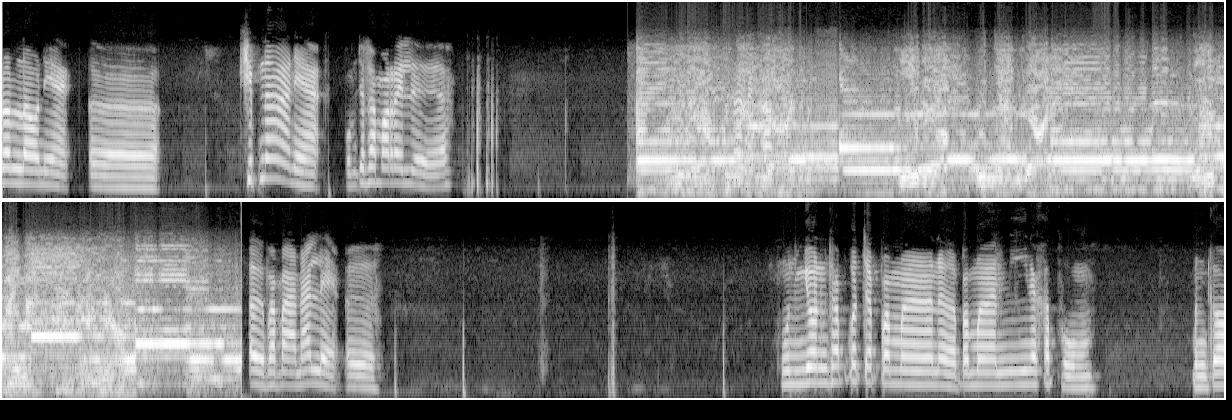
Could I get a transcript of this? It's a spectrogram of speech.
ลอนเราเนี่ย เอ่อค ลิปหน้าเนี่ย ผมจะทำอะไรเหรอนั่นแหละครับผีหลอกวิญญาณร้อนหนีไปไหนรอเออ ประมาณนั้นแหละ เออ หุ่นยนต์ครับก็จะประมาณ เออประมาณนี้นะครับผม มันก็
